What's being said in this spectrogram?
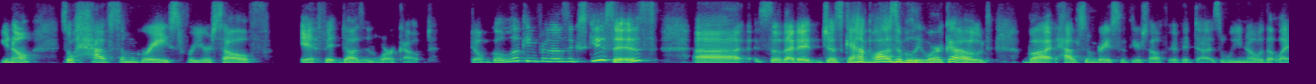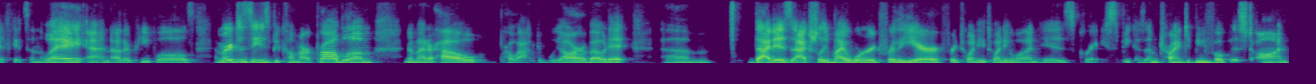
you know? So have some grace for yourself if it doesn't work out. Don't go looking for those excuses uh, so that it just can't possibly work out, but have some grace with yourself if it does. We know that life gets in the way and other people's emergencies become our problem, no matter how proactive we are about it. Um, that is actually my word for the year for 2021 is grace because I'm trying to be mm-hmm. focused on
